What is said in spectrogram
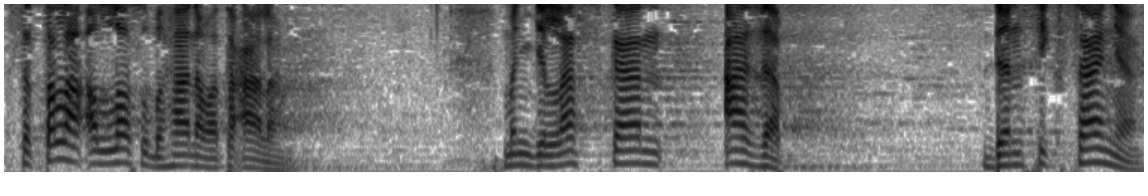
setelah Allah Subhanahu wa taala menjelaskan azab dan siksanya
